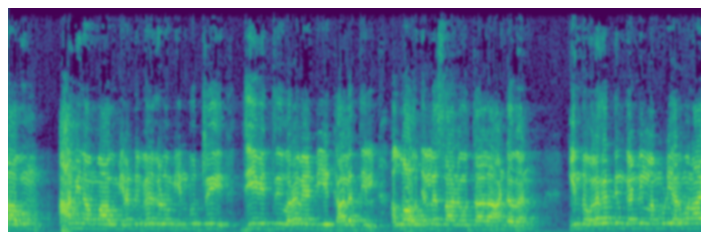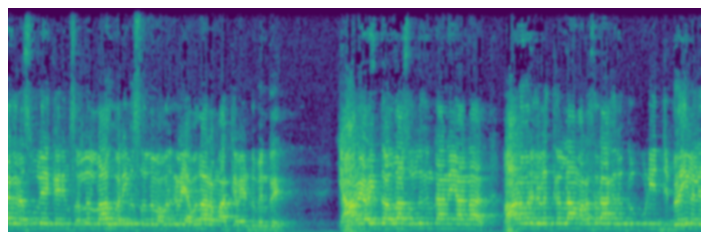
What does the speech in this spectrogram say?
இந்த முறையிலே ஆமின் அம்மாவும் இரண்டு பேர்களும் இன்புற்று ஜீவித்து வர வேண்டிய காலத்தில் அல்லாஹு ஜல்லசானு தாலா ஆண்டவன் இந்த உலகத்தின் கண்ணில் நம்முடைய அருமநாயக ரசூலே கரீம் சல்லல்லாஹு அறிவு வஸல்லம் அவர்களை அவதாரமாக்க வேண்டும் என்று யாரை அழைத்து அல்லாஹ் சொல்லுகின்றானே ஆனால் வானவர்களுக்கெல்லாம் அரசராக இருக்கக்கூடிய ஜிப்ரஹில் அலி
